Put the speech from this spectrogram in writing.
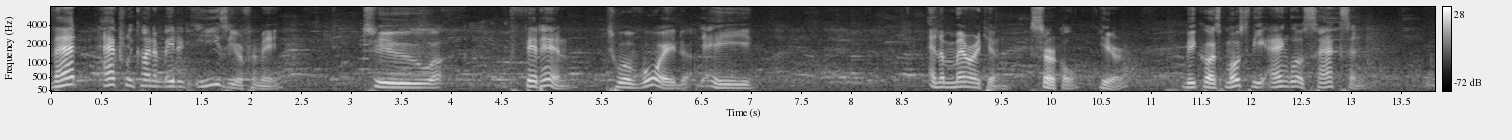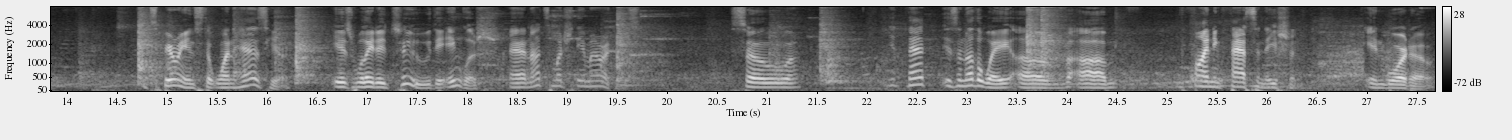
that actually kind of made it easier for me to fit in, to avoid a an American circle here, because most of the Anglo-Saxon experience that one has here is related to the English and not so much the Americans. So that is another way of um, finding fascination in Bordeaux,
